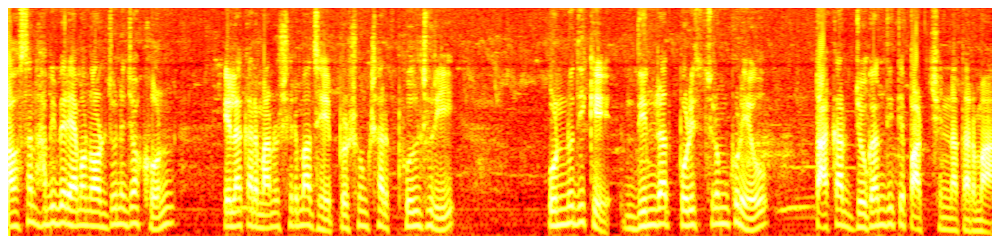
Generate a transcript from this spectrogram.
আহসান হাবিবের এমন অর্জনে যখন এলাকার মানুষের মাঝে প্রশংসার ফুলঝুরি, অন্যদিকে দিনরাত পরিশ্রম করেও টাকার যোগান দিতে পারছেন না তার মা।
